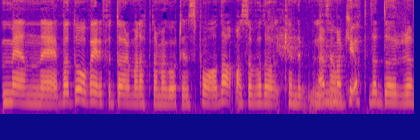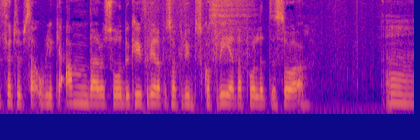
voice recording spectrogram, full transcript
Men eh, vad då? vad är det för dörr man öppnar när man går till en spådam? Alltså vad då? kan det liksom... man kan ju öppna dörren för typ så olika andar och så. Du kan ju få reda på saker du inte ska få reda på lite så. Ah.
